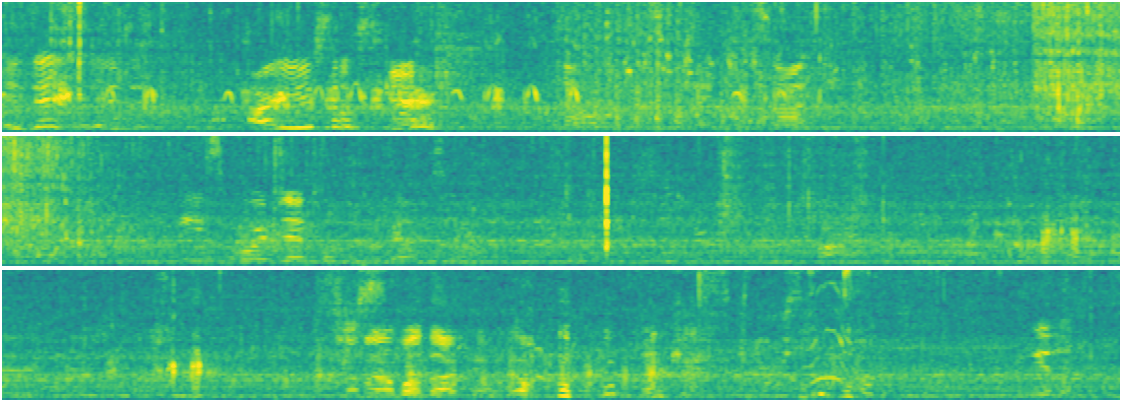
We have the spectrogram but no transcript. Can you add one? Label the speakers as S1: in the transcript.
S1: Is it, is it, are you so scared?
S2: No, just a change. It's not. He's more gentle than the guns.
S1: I don't know about that guy, though.
S2: You look.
